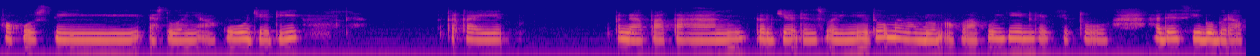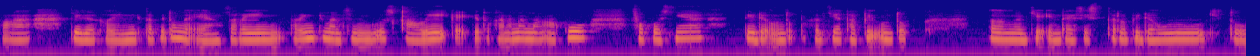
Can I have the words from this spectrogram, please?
fokus di S2 nya aku. Jadi terkait pendapatan kerja dan sebagainya itu memang belum aku lakuin kayak gitu. Ada sih beberapa jaga klinik tapi itu nggak yang sering. Paling cuma seminggu sekali kayak gitu. Karena memang aku fokusnya tidak untuk bekerja tapi untuk uh, ngerjain tesis terlebih dahulu gitu.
